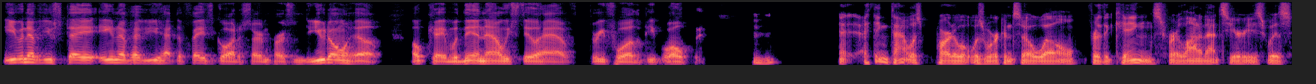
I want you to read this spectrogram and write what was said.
Even if you stay, even if you have to face guard a certain person, you don't help. Okay, but then now we still have three, four other people open. Mm-hmm. I think that was part of what was working so well for the Kings for a lot of that series was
